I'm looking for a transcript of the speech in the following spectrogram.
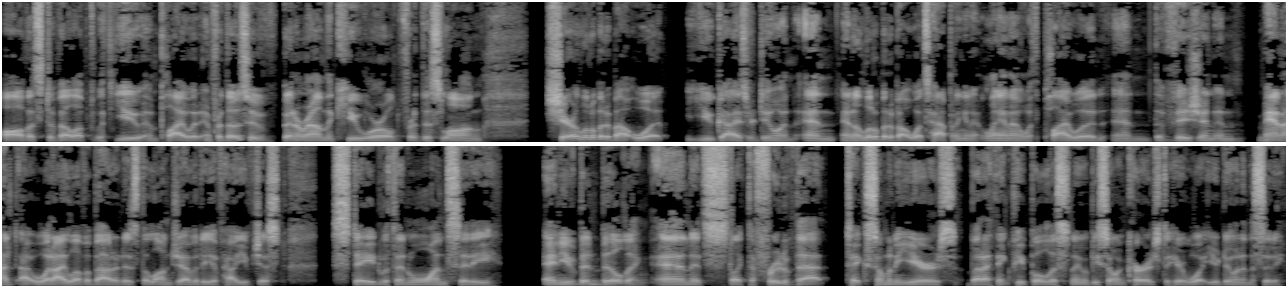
all that's developed with you and plywood. And for those who've been around the Q world for this long, share a little bit about what you guys are doing and and a little bit about what's happening in Atlanta with plywood and the vision. And man I, I, what I love about it is the longevity of how you've just stayed within one city and you've been building. And it's like the fruit of that takes so many years but I think people listening would be so encouraged to hear what you're doing in the city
